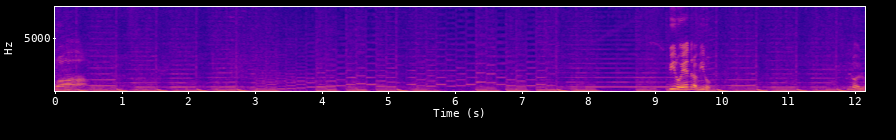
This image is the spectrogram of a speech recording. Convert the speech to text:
우와. 위로 얘들아 위로. 일로 일로.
